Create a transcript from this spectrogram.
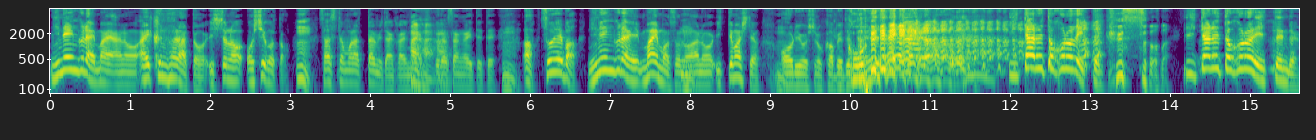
2年ぐらい前、あの、アイクンノラと一緒のお仕事うん。させてもらったみたいな感じで福田さんが言ってて、ん。あ、そういえば2年ぐらい前もその、あの、言ってましたよ。有吉の壁 で。至るところで言って至るところで言ってんだよ。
